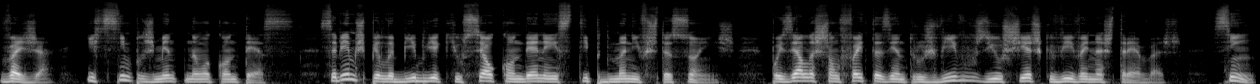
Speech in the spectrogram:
Veja, isto simplesmente não acontece. Sabemos pela Bíblia que o céu condena esse tipo de manifestações, pois elas são feitas entre os vivos e os seres que vivem nas trevas. Sim,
